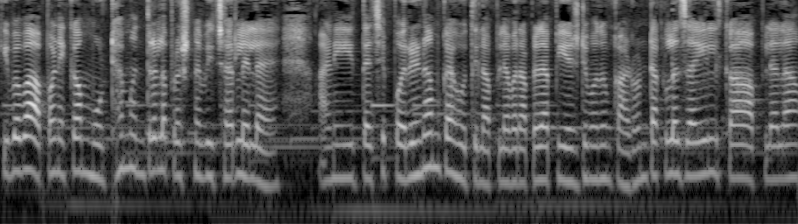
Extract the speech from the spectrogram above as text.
की बाबा आपण एका मोठ्या मंत्र्याला प्रश्न विचारलेला आहे आणि त्याचे परिणाम काय होतील आपल्या केल्यावर आपल्याला पी एच डीमधून काढून टाकलं जाईल का? आपल्याला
